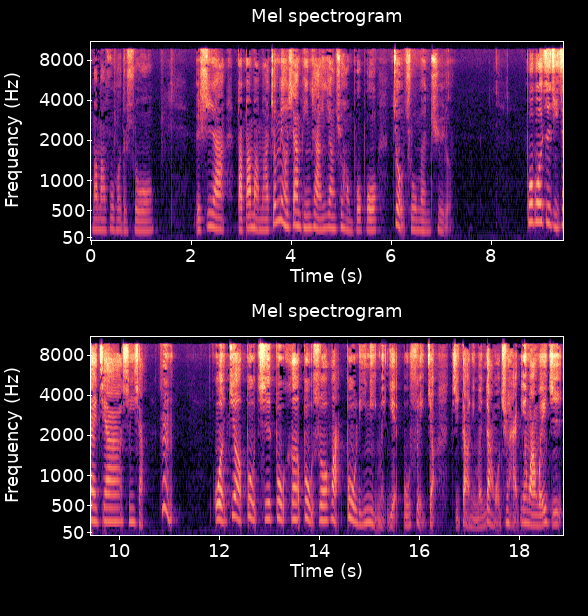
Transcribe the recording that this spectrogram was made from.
妈妈附和的说。于是啊，爸爸妈妈就没有像平常一样去哄波波，就出门去了。波波自己在家，心想：哼，我就不吃不喝不说话不理你们也不睡觉，直到你们让我去海边玩为止。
